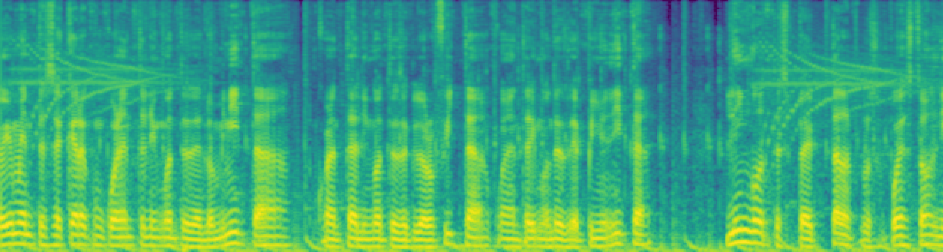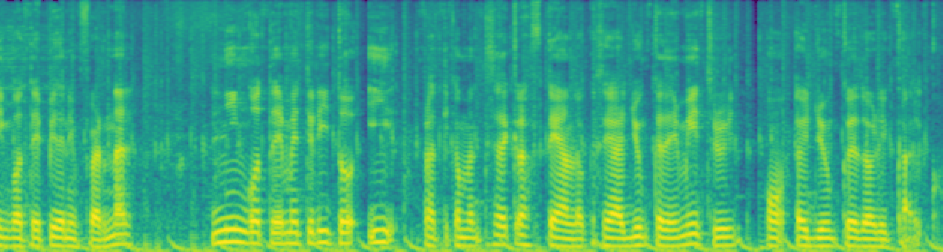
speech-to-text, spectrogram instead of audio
obviamente se queda con 40 lingotes de luminita, 40 lingotes de clorofita, 40 lingotes de piñonita, lingote espectral por supuesto, lingote de piedra infernal, lingote de meteorito y prácticamente se craftean lo que sea el yunque de mithril o el yunque de oricalco.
